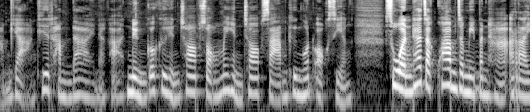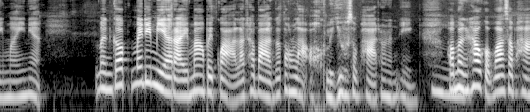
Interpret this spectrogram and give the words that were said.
3 อย่างที่จะทำได้นะคะหนึ่งก็คือเห็นชอบสองไม่เห็นชอบสามคืองดออกเสียง ส่วนถ้าจะคว่ำจะมีปัญหาอะไรไหมเนี่ยมันก็ไม่ได้มีอะไรมากไปกว่ารัฐบาลก็ต้องลาออกหรือยุบสภาเท่านั้นเอง เพราะมันเท่ากับว่าสภา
